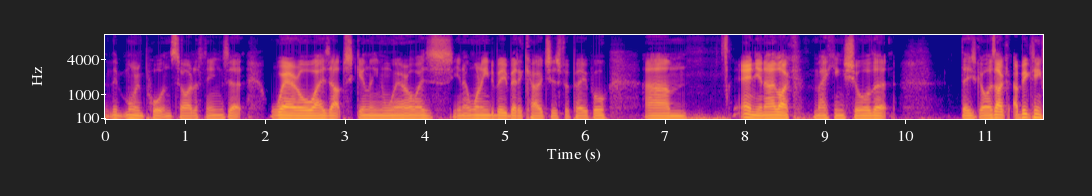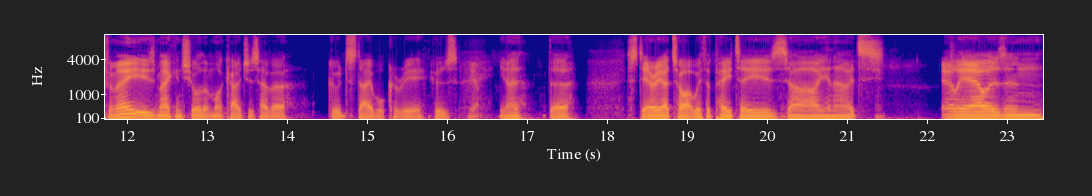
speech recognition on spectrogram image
the more important side of things. That we're always upskilling and we're always you know wanting to be better coaches for people, um, and you know like making sure that these guys. Like a big thing for me is making sure that my coaches have a good stable career because Yep. you know the stereotype with a PT is oh you know it's early hours and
